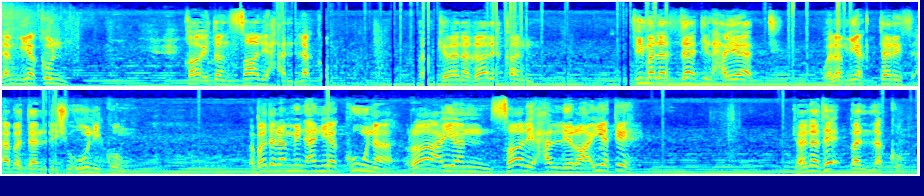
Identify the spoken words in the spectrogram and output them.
لم يكن قائدا صالحا لكم. قد كان غارقا في ملذات الحياة ولم يكترث أبدا لشؤونكم. فبدلا من أن يكون راعيا صالحا لرعيته كان ذئبا لكم.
